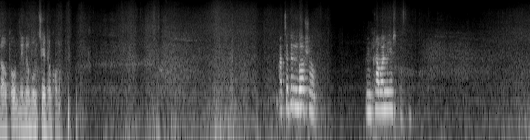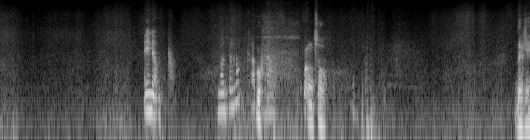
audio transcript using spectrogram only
যাও তো যেটা বলছি এটা করো। আচ্ছা তুমি বসো। আমি খাবার নিয়ে আসতেছি। এই নাও। আমার জন্য খাবার দেখি।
